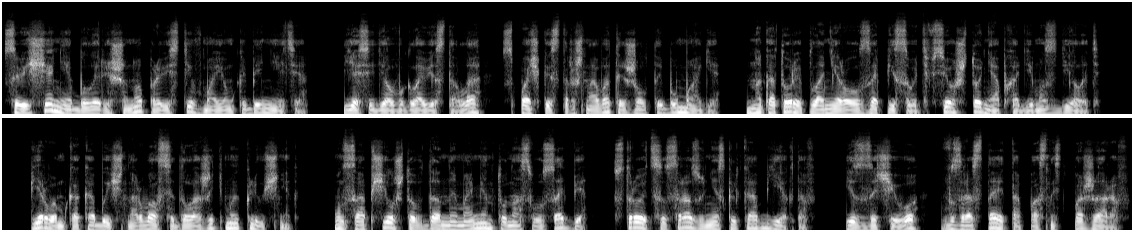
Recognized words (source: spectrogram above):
Совещание было решено провести в моем кабинете. Я сидел во главе стола с пачкой страшноватой желтой бумаги, на которой планировал записывать все, что необходимо сделать. Первым, как обычно, рвался доложить мой ключник. Он сообщил, что в данный момент у нас в усадьбе строится сразу несколько объектов, из-за чего возрастает опасность пожаров.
